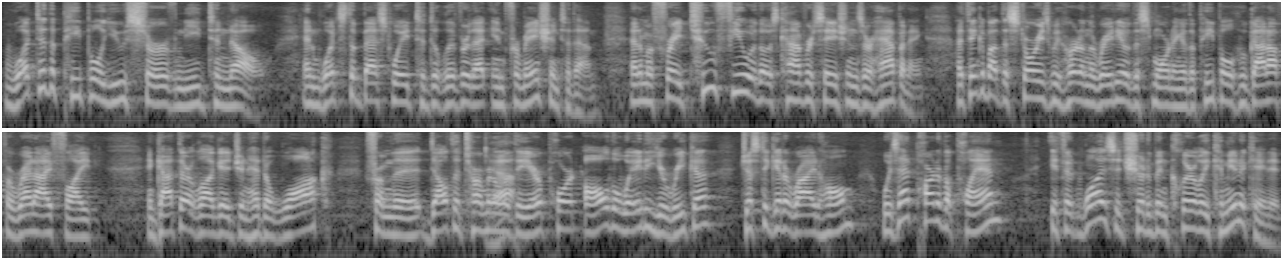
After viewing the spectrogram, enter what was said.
What do the people you serve need to know? And what's the best way to deliver that information to them. And I'm afraid too few of those conversations are happening. I think about the stories we heard on the radio this morning of the people who got off a red eye flight and got their luggage and had to walk from the Delta terminal yeah. at the airport all the way to Eureka just to get a ride home. Was that part of a plan? If it was, it should have been clearly communicated.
